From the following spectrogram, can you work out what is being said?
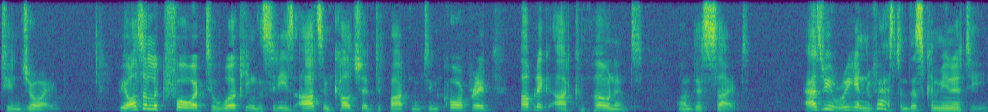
to enjoy. We also look forward to working with the city's Arts and Culture Department to incorporate public art component on this site. As we reinvest in this community,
